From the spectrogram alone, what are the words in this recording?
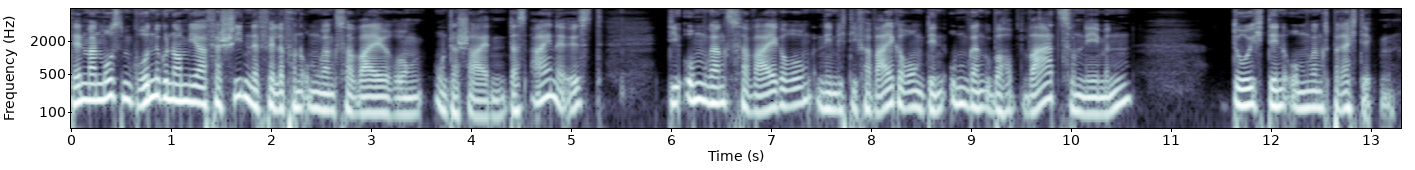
Denn man muss im Grunde genommen ja verschiedene Fälle von Umgangsverweigerung unterscheiden. Das eine ist die Umgangsverweigerung, nämlich die Verweigerung, den Umgang überhaupt wahrzunehmen durch den Umgangsberechtigten.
